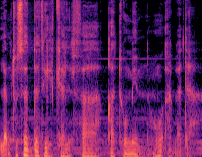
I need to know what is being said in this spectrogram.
لم تسد تلك الفاقة منه أبدا.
